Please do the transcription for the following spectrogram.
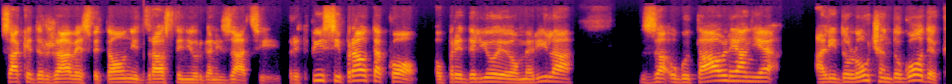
vsake države, svetovni zdravstveni organizaciji. Predpisi prav tako opredeljujejo merila za ugotavljanje, ali določen dogodek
